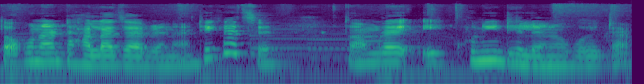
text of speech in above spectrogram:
তখন আর ঢালা যাবে না, ঠিক আছে? তো আমরা এক্ষুনি ঢেলে নেব এটা।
